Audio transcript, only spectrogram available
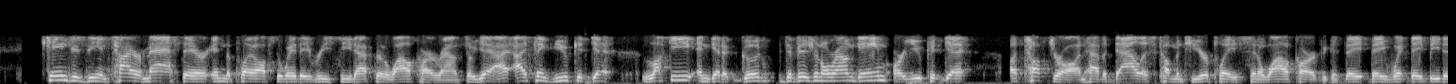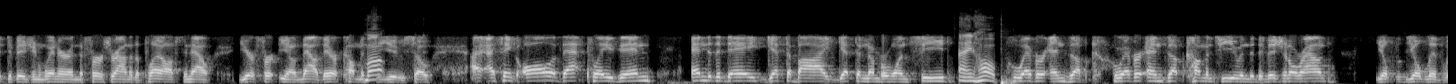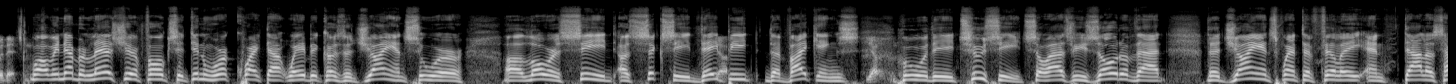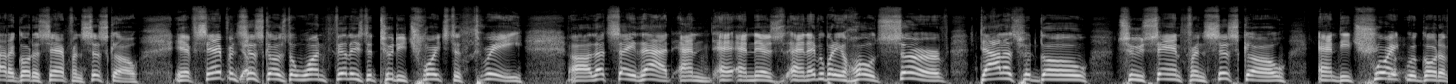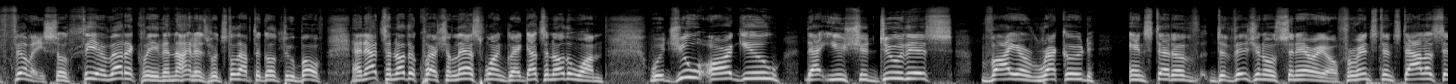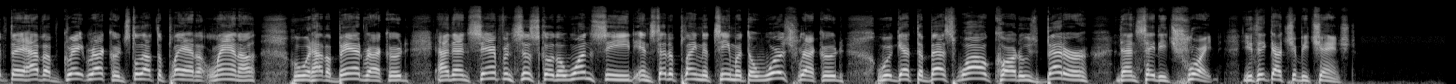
changes the entire math there in the playoffs the way they reseed after the wild card round. So yeah, I, I think you could get lucky and get a good divisional round game, or you could get a tough draw and have a Dallas coming to your place in a wild card because they they went they beat a division winner in the first round of the playoffs and now you're for you know now they're coming well, to you. So I, I think all of that plays in. End of the day, get the bye, get the number one seed, and hope whoever ends up whoever ends up coming to you in the divisional round you'll you'll live with it. Well, remember last year, folks, it didn't work quite that way because the Giants, who were a lower seed, a six seed, they yep. beat the Vikings, yep. who were the two seeds. So as a result of that, the Giants went to Philly and Dallas had to go to San Francisco. If San Francisco's yep. the one, Philly's the two, Detroit's the three. Uh, let's say that, and and there's and everybody holds serve. Dallas would go to San Francisco, and Detroit would go to Philly. Philly. So theoretically, the Niners would still have to go through both. And that's another question. Last one, Greg. That's another one. Would you argue that you should do this via record? instead of divisional scenario. For instance, Dallas, if they have a great record, still have to play at Atlanta, who would have a bad record. And then San Francisco, the one seed, instead of playing the team with the worst record, would get the best wild card who's better than, say, Detroit. You think that should be changed?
